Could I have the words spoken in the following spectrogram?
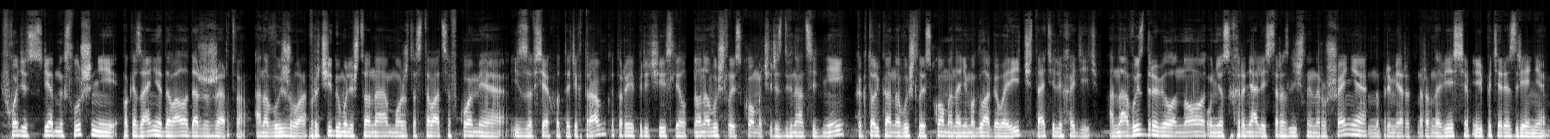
В ходе судебных слушаний показания давала даже жертва. Она выжила. Врачи думали, что она может оставаться в коме из-за всех вот этих травм, которые я перечислил, но она вышла из комы через 12 дней. Как только она вышла из комы, она не могла говорить, читать или ходить. Она выздоровела, но у нее сохранялись различные нарушения, например, равновесие и потеря зрения.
